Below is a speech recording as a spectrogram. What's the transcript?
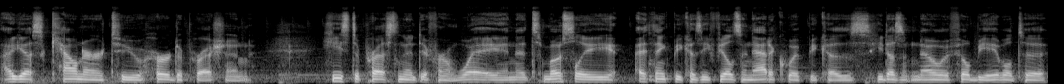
I guess, counter to her depression. He's depressed in a different way, and it's mostly, I think, because he feels inadequate because he doesn't know if he'll be able to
